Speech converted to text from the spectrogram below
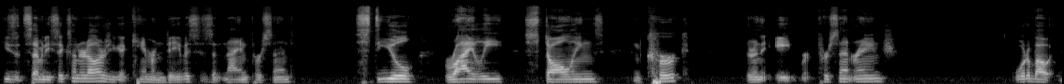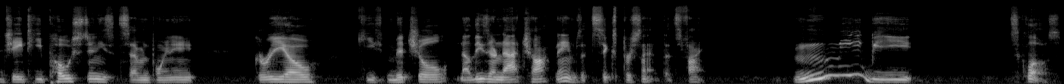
He's at $7,600. You get Cameron Davis is at 9%. Steele, Riley, Stallings, and Kirk, they're in the 8% range. What about JT Poston? He's at 7.8. Grillo, Keith Mitchell. Now, these are not chalk names at 6%. That's fine. Maybe it's close.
